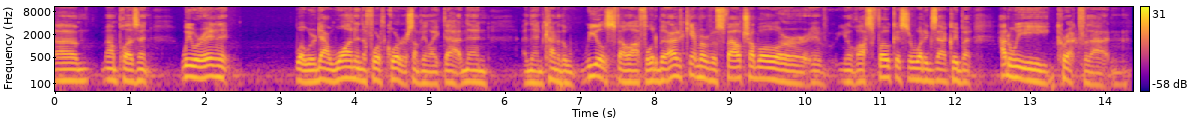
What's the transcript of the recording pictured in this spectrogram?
um, Mount Pleasant. We were in it well, we were down one in the fourth quarter or something like that, and then and then kind of the wheels fell off a little bit. I can't remember if it was foul trouble or if you know lost focus or what exactly, but how do we correct for that? And,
